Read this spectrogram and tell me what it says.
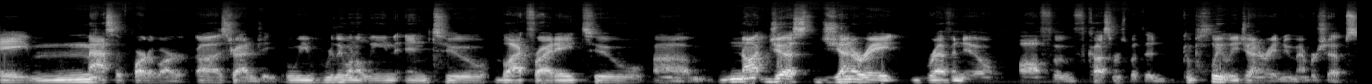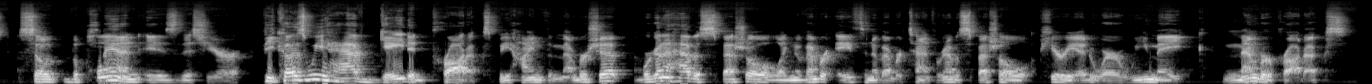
a massive part of our uh, strategy. We really want to lean into Black Friday to um, not just generate revenue off of customers, but to completely generate new memberships. So the plan is this year because we have gated products behind the membership, we're going to have a special, like November 8th to November 10th, we're going to have a special period where we make member products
